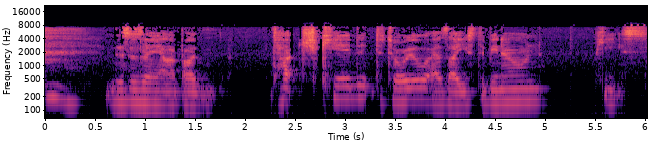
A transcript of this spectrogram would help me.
this is a iPod Touch Kid tutorial as I used to be known. Peace.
